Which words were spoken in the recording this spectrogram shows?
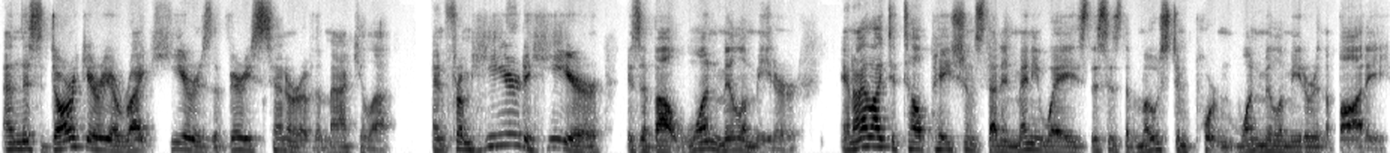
And this dark area right here is the very center of the macula. And from here to here is about one millimeter. And I like to tell patients that in many ways, this is the most important one millimeter in the body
